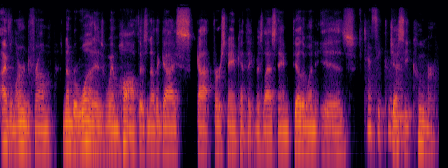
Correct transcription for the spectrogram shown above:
I've learned from. Number one is Wim Hof. There's another guy, Scott, first name, can't think of his last name. The other one is Jesse Coomer. Jesse Coomer.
